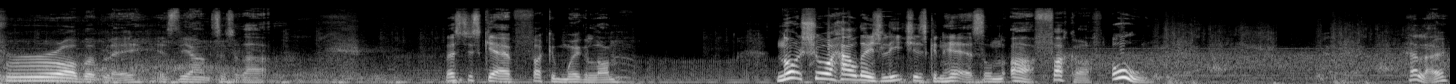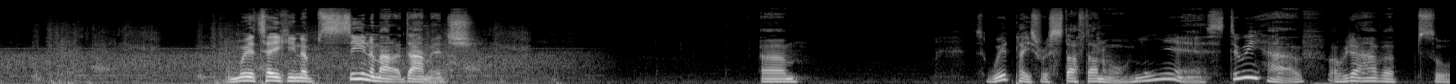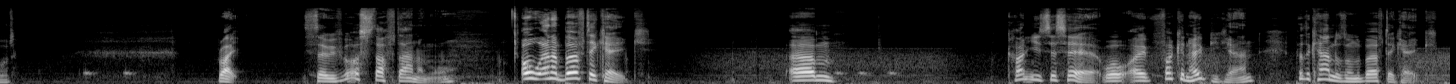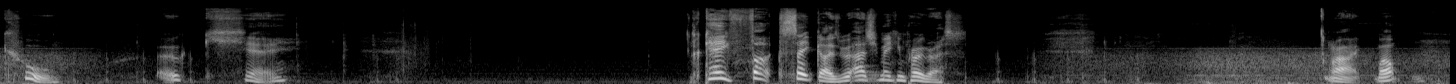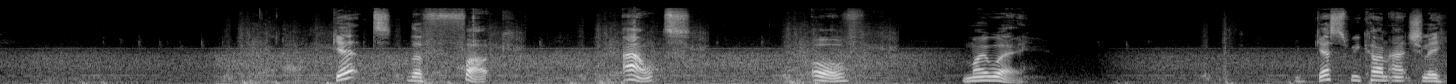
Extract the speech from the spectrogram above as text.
Probably is the answer to that. Let's just get a fucking wiggle on. Not sure how those leeches can hit us on... Oh, fuck off. Oh! Hello. And we're taking an obscene amount of damage. Um... It's a weird place for a stuffed animal. Yes. Do we have... Oh, we don't have a sword. Right. So we've got a stuffed animal. Oh, and a birthday cake. Um, can't use this here. Well, I fucking hope you can. Put the candles on the birthday cake. Cool. Okay. Okay, fuck's sake, guys. We're actually making progress. Alright, well. Get the fuck out of my way. I guess we can't actually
